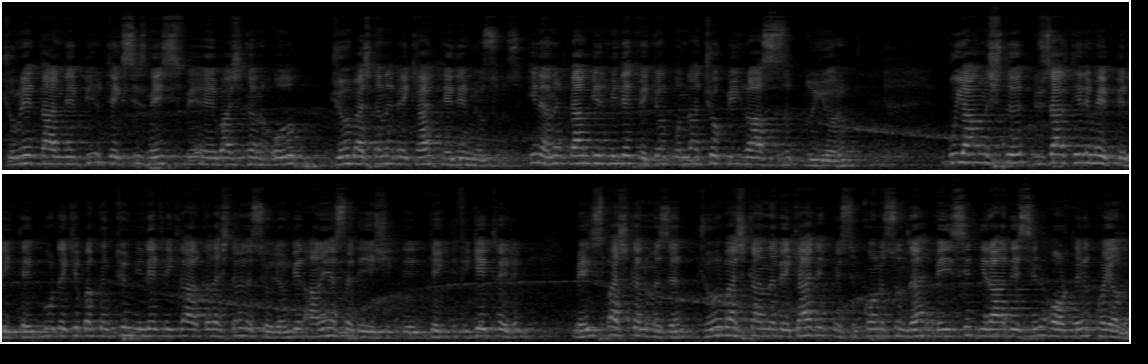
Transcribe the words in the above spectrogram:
Cumhuriyet tarihinde bir tek siz meclis e, başkanı olup Cumhurbaşkanı'na vekalet edemiyorsunuz. İnanın ben bir milletvekili bundan çok büyük rahatsızlık duyuyorum. Bu yanlışlığı düzeltelim hep birlikte. Buradaki bakın tüm milletvekili arkadaşlara da söylüyorum. Bir anayasa değişikliği teklifi getirelim. Meclis başkanımızın Cumhurbaşkanı'na vekalet etmesi konusunda meclisin iradesini ortaya koyalım.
